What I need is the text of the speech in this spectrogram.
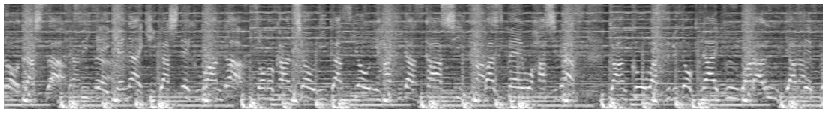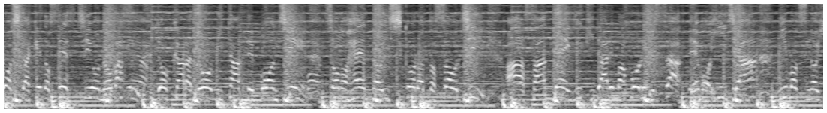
労だしさ。ついていけない気がして不安だ。その感情を逃がすように吐き出す歌詞。まずペンを走らす。眼光は鋭くない分笑う痩せっぽちだけど背筋を伸ばす。どっからどう見たって凡人。その辺の石ころと掃除。ああ3年雪だるまフォルムさ。でもいいじゃん。荷物の用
